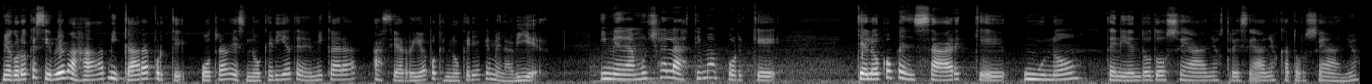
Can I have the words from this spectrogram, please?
Me acuerdo que siempre bajaba mi cara porque otra vez no quería tener mi cara hacia arriba porque no quería que me la vieran. Y me da mucha lástima porque qué loco pensar que uno teniendo 12 años, 13 años, 14 años,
